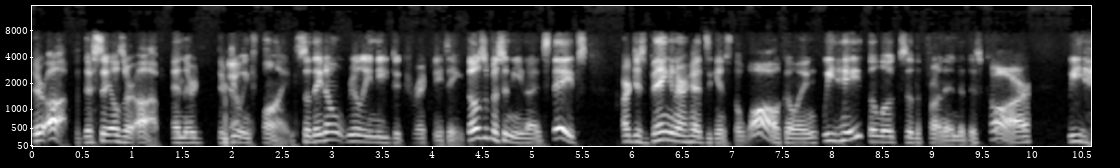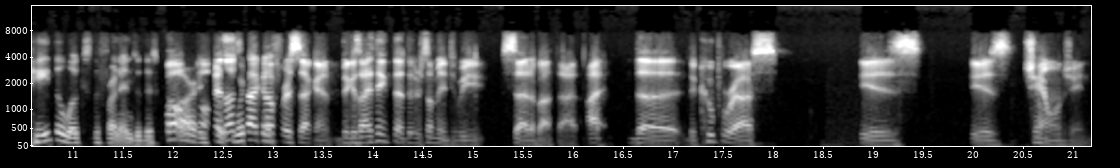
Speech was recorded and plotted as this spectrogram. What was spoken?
they're up. Their sales are up, and they're they're Yeah. doing fine. So they don't really need to correct anything. Those of us in the United States are just banging our heads against the wall, going, "We hate the looks of the front end of this car. We hate the looks of the front ends of this car." well, and so let's back up for a second because I think that there's something to be said about that. I the the Cooper S is is challenging.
